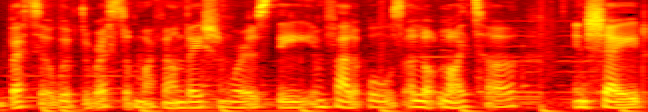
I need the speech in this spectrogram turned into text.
better with the rest of my foundation whereas the Infallible's a lot lighter in shade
